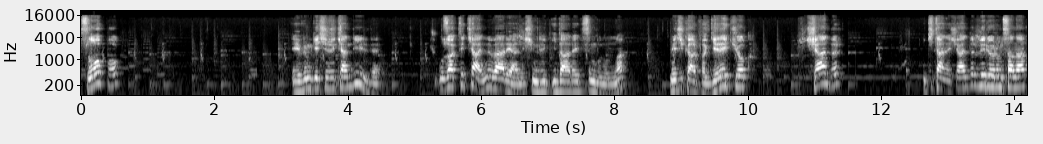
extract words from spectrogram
Slowpoke. Evrim geçirirken değildi. Şu uzaktaki halini ver yani. Şimdilik idare etsin bununla. Magikarp'a gerek yok. Shelder. İki tane Shelder veriyorum sana.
